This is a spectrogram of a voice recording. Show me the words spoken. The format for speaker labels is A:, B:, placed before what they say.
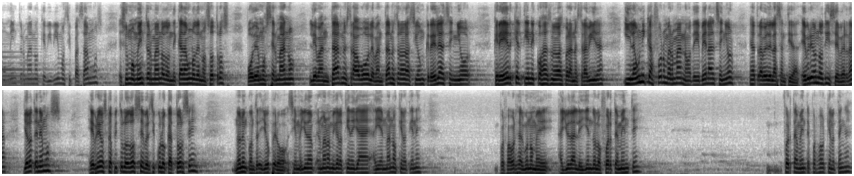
A: momento, hermano, que vivimos y pasamos es un momento, hermano, donde cada uno de nosotros podemos, hermano, levantar nuestra voz, levantar nuestra oración, creerle al Señor, creer que Él tiene cosas nuevas para nuestra vida. Y la única forma, hermano, de ver al Señor es a través de la santidad. Hebreo nos dice, ¿verdad? ¿Ya lo tenemos? Hebreos capítulo 12, versículo 14. No lo encontré yo, pero si me ayuda, hermano Miguel, ¿lo tiene ya ahí en mano? ¿Quién lo tiene? Por favor, si alguno me ayuda leyéndolo fuertemente. Fuertemente, por favor, quien lo tenga.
